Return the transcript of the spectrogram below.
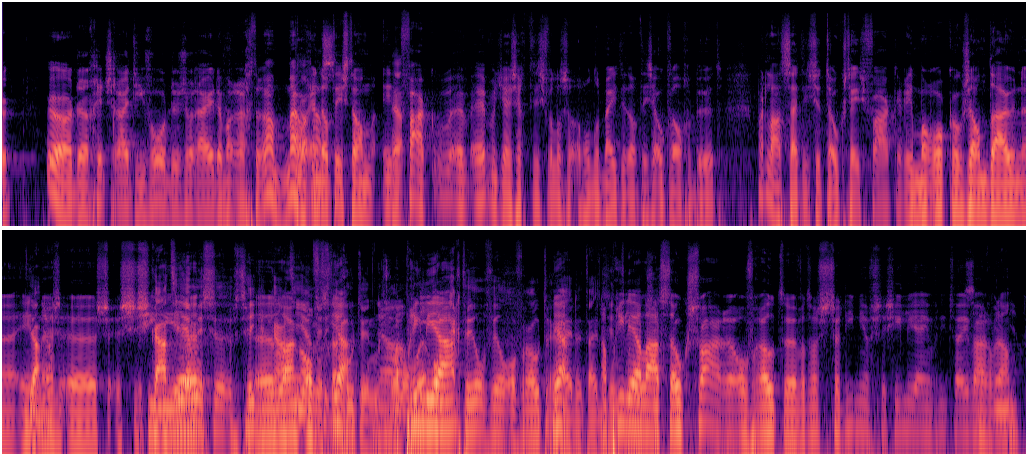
eh, Ja, de gids rijdt hiervoor, dus we rijden er maar achteraan. Nou, Ja. en dat is dan Ja. vaak, eh, eh, want jij zegt het is wel eens 100 meter, dat is ook wel gebeurd. Maar de laatste tijd is het ook steeds vaker in Marokko, zandduinen, in Ja. eh, eh, S- Sicilië. KTM is, zeker KTM lang of- is daar ja. goed in. Ja. Gewoon om- Aprilia. Om, echt heel veel off-road te Ja. rijden tijdens de Aprilia laatst ook zware of rood, eh, wat was het, Sardinië of Sicilië, een van die twee waren we dan.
